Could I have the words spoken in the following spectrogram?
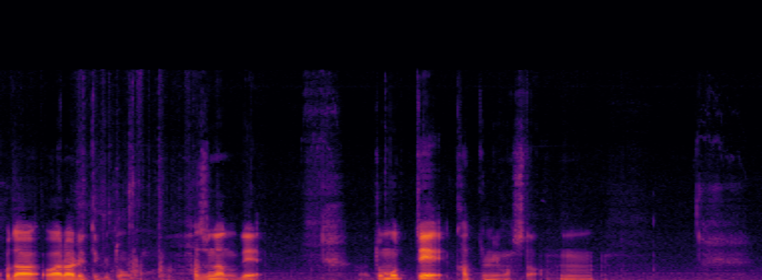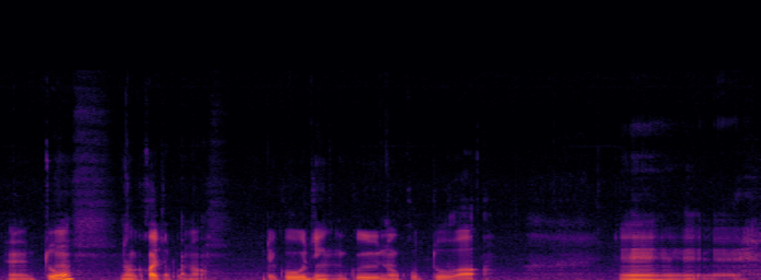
こだわられてるとはずなのでと思って買ってみました。うん。えっ、ー、と、なんか書いてあるかな。レコーディングのことは、えー、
